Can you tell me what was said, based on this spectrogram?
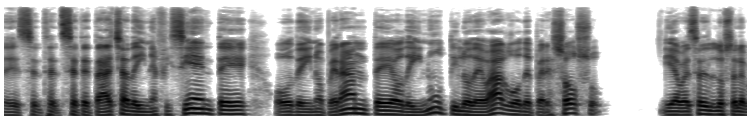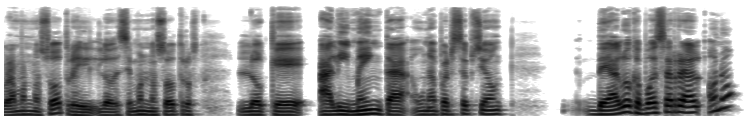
Eh, se, te- tacha de ineficiente o de inoperante o de inútil o de vago o de perezoso. Y a veces lo celebramos nosotros y lo decimos nosotros, lo que alimenta una percepción de algo que puede ser real o no.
